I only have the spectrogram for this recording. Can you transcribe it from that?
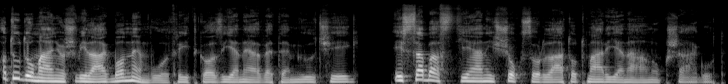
A tudományos világban nem volt ritka az ilyen elvetemültség, és Sebastian is sokszor látott már ilyen álnokságot.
